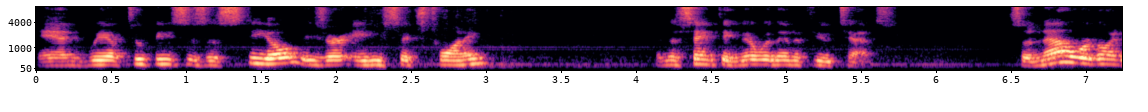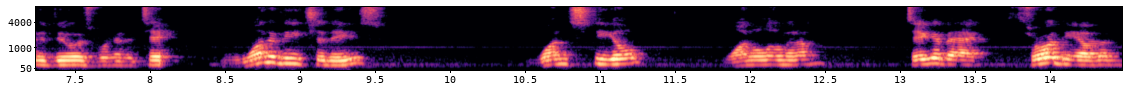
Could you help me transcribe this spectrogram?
And we have two pieces of steel. These are 8620. And the same thing, they're within a few tenths. So now we're going to do is we're going to take one of each of these, one steel, one aluminum, take it back, throw it in the oven,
